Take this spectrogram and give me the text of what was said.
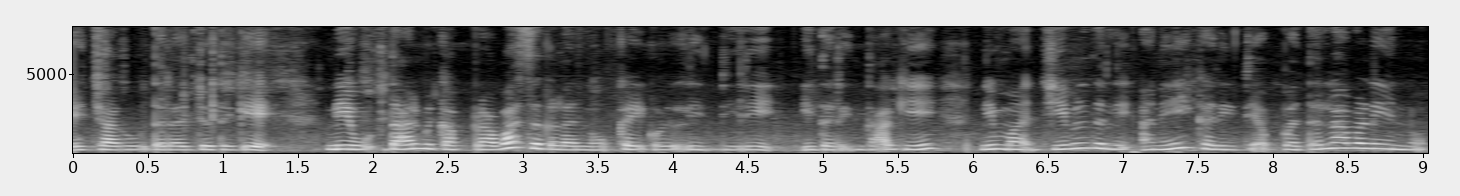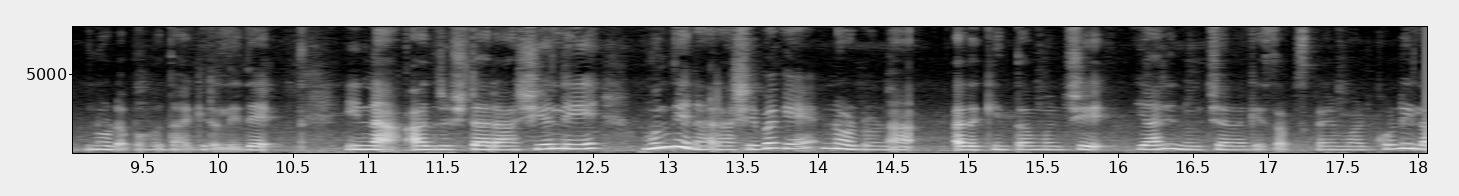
ಹೆಚ್ಚಾಗುವುದರ ಜೊತೆಗೆ ನೀವು ಧಾರ್ಮಿಕ ಪ್ರವಾಸಗಳನ್ನು ಕೈಗೊಳ್ಳಲಿದ್ದೀರಿ. ಇದರಿಂದಾಗಿ ನಿಮ್ಮ ಜೀವನದಲ್ಲಿ ಅನೇಕ ರೀತಿಯ ಬದಲಾವಣೆಯನ್ನು ನೋಡಬಹುದಾಗಿರಲಿದೆ. ಇನ್ನು ಅದೃಷ್ಟ ರಾಶಿಯಲ್ಲಿ ಮುಂದಿನ ರಾಶಿ ಬಗ್ಗೆ ನೋಡೋಣ. ಅದಕ್ಕಿಂತ ಮುಂಚೆ ಯಾರಿನ್ನೂ ಚಾನಲ್ಗೆ ಸಬ್ಸ್ಕ್ರೈಬ್ ಮಾಡ್ಕೊಂಡಿಲ್ಲ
